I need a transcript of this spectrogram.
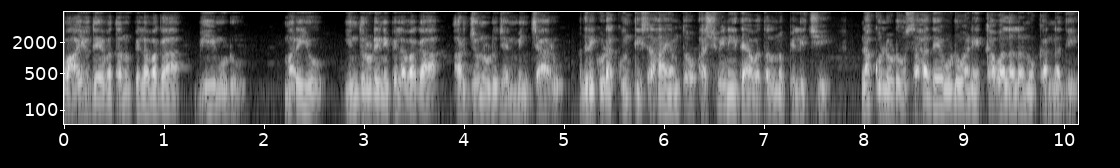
వాయుదేవతను పిలవగా భీముడు మరియు ఇంద్రుడిని పిలవగా అర్జునుడు జన్మించారు. అద్రికుడ కుంతి సహాయంతో అశ్విని దేవతలను పిలిచి నకులుడు సహదేవుడు అనే కవలలను కన్నది.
